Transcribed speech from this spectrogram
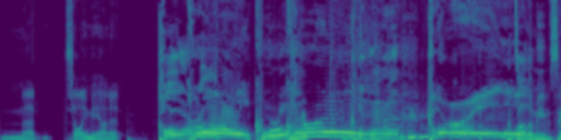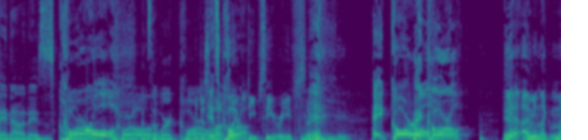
not selling me on it. Coral. Coral, coral, coral. coral. That's all the memes say nowadays is coral. Coral. Coral. That's the word coral. He just It's loves coral. like deep sea reefs. Yeah. Hey, coral. Hey, coral. Yeah. I mean, like M-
